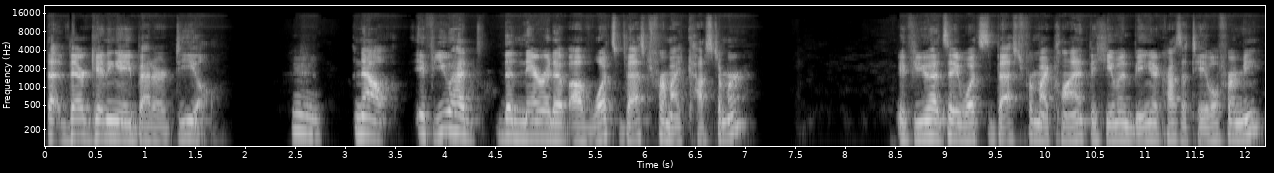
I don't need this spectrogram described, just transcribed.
That they're getting a better deal. Mm. Now, if you had the narrative of what's best for my customer, if you had say what's best for my client, the human being across the table from me,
